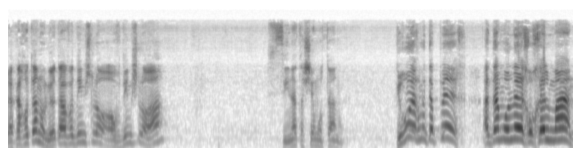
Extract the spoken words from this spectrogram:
לקח אותנו להיות העבדים שלו, העובדים שלו, אה? שנאת השם אותנו. תראו איך מתהפך. אדם הולך, אוכל מן,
